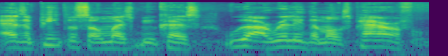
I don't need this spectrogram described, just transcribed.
as a people so much because we are really the most powerful.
